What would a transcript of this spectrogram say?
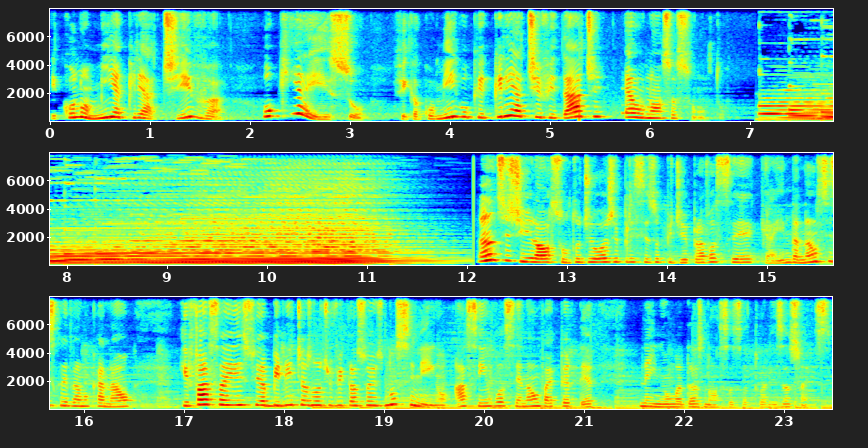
Economia criativa? O que é isso? Fica comigo que criatividade é o nosso assunto. Antes de ir ao assunto de hoje, preciso pedir para você que ainda não se inscreveu no canal que faça isso e habilite as notificações no sininho, assim você não vai perder nenhuma das nossas atualizações.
